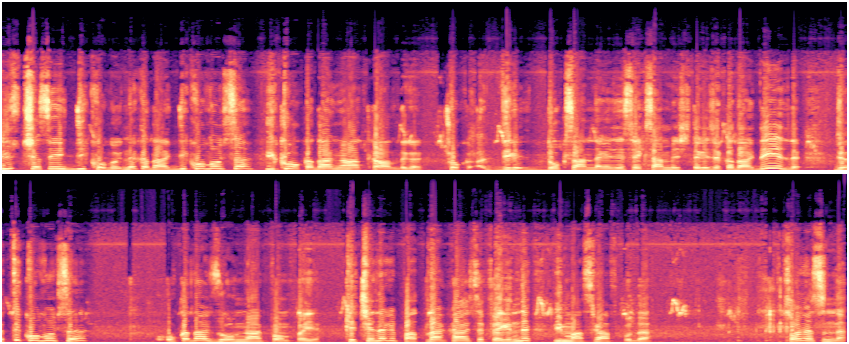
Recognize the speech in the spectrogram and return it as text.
üst şaseye dik olur. Ne kadar dik olursa yükü o kadar rahat kaldırır. Çok dire- 90 derece 85 derece kadar değil de yatık olursa o kadar zorlar pompayı. Keçeleri patlar her seferinde bir masraf bu da. Sonrasında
